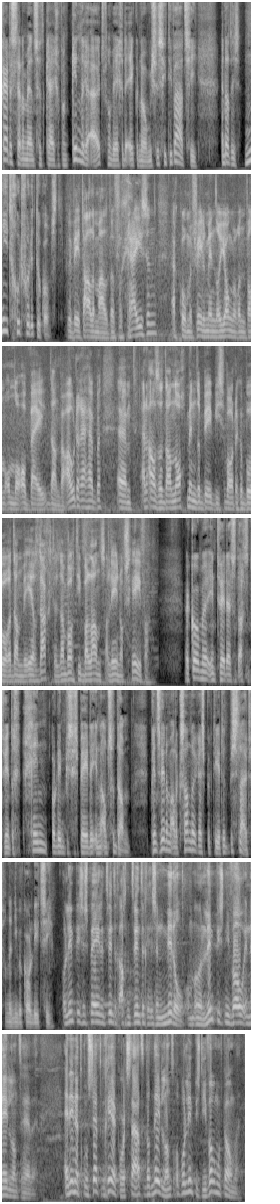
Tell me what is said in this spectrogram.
Verder stellen mensen het krijgen van kinderen uit vanwege de economische situatie. En dat is niet goed voor de toekomst. We weten allemaal, we vergrijzen. Er komen veel minder jongeren van onderop bij dan we ouderen hebben. Um, en als er dan nog minder baby's worden geboren dan we eerst dachten... dan wordt die balans alleen nog schever. Er komen in 2028 geen Olympische Spelen in Amsterdam. Prins Willem-Alexander respecteert het besluit van de nieuwe coalitie. Olympische Spelen 2028 is een middel om een Olympisch niveau in Nederland te hebben. En in het concept-regeerakkoord staat dat Nederland op Olympisch niveau moet komen.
